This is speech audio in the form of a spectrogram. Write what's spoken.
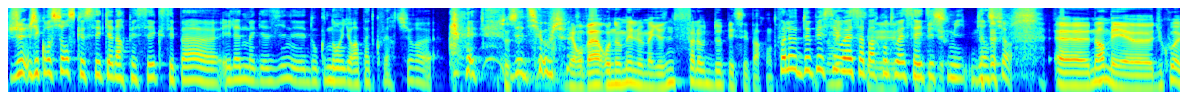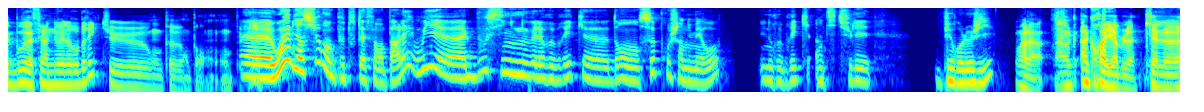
J'ai conscience que c'est Canard PC, que c'est pas euh, Hélène Magazine, et donc non, il y aura pas de couverture euh, dédiée aux jeux. Mais on va renommer le magazine Fallout 2 PC, par contre. Fallout 2 PC, Oui, ouais, ça par contre, ouais, ça a été soumis, bien sûr. Euh, non, mais euh, du coup, Agbou va faire une nouvelle rubrique. Tu... On peut, on peut, on peut. Euh, ouais, bien sûr, on peut tout à fait en parler. Oui, euh, Agbou signe une nouvelle rubrique euh, dans ce prochain numéro, une rubrique intitulée Bureaulogie. Voilà, In- incroyable. Euh,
